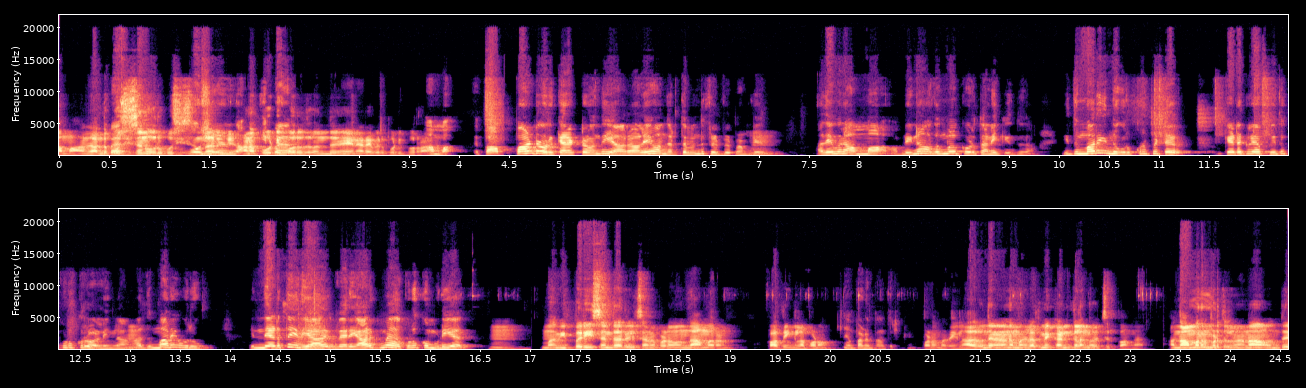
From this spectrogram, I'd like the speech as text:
ஆமா அந்த அந்த பொசிஷன் ஒரு பொசிஷன் தான் position இருக்கு. தான். ஆனா போட்டி போறது வந்து நிறைய பேர் போட்டி போடுறாங்க. ஆமாம் இப்போ அப்பான்ற ஒரு கேரக்டர் வந்து யாராலையும் அந்த இடத்த வந்து ஃபில்ஃபில் பண்ண முடியாது. அதே மாதிரி அம்மா அப்படின்னா அதுங்களுக்கு ஒரு தனி இதுதான். இது மாதிரி இந்த ஒரு குறிப்பிட்ட கேட்டகரி ஆஃப் இது கொடுக்குறோம் இல்லைங்களா. அது மாதிரி ஒரு இந்த இடத்த இது யாரு வேற யாருக்குமே அதை கொடுக்க முடியாது. மேம் இப்போ ரீசெண்டாக ரிலீஸ் ஆன படம் வந்து அமரன். பாத்தீங்களா படம்? படம் பார்த்துருக்கேன் படம் பார்த்தீங்களா அது வந்து என்னன்னா நம்ம எல்லாத்துமே கண்கலங்க வச்சிருப்பாங்க. அந்த அமரன் படத்தில் என்னன்னா வந்து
